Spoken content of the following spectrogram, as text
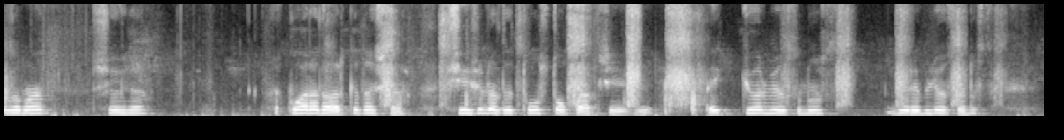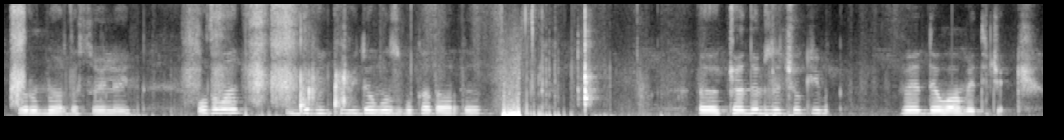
O zaman şöyle. Bu arada arkadaşlar şehrin adı Toz Toprak şehri. Pek görmüyorsunuz. Görebiliyorsanız yorumlarda söyleyin. O zaman bugünkü videomuz bu kadardı. Ee, kendinize çok iyi ve devam edecek.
